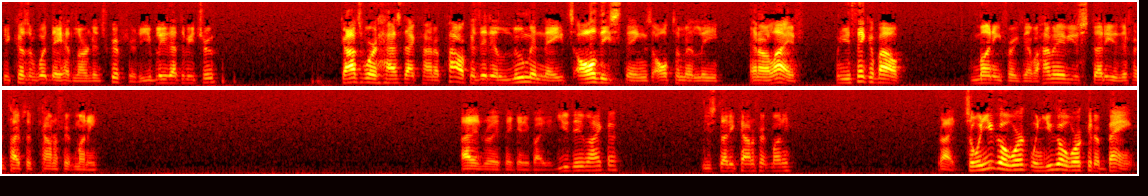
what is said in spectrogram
because of what they had learned in Scripture. Do you believe that to be true? God's Word has that kind of power because it illuminates all these things ultimately in our life. When you think about money, for example, how many of you study the different types of counterfeit money? I didn't really think anybody did. You do, Micah? You study counterfeit money? Right. So when you go work when you go work at a bank,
